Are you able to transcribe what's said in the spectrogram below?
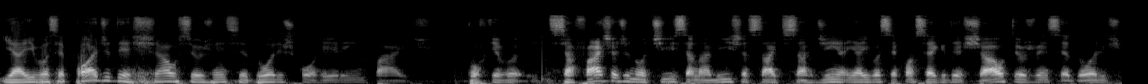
E aí você pode deixar os seus vencedores correrem em paz. Porque se afasta de notícia, analista, site sardinha, e aí você consegue deixar os teus vencedores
